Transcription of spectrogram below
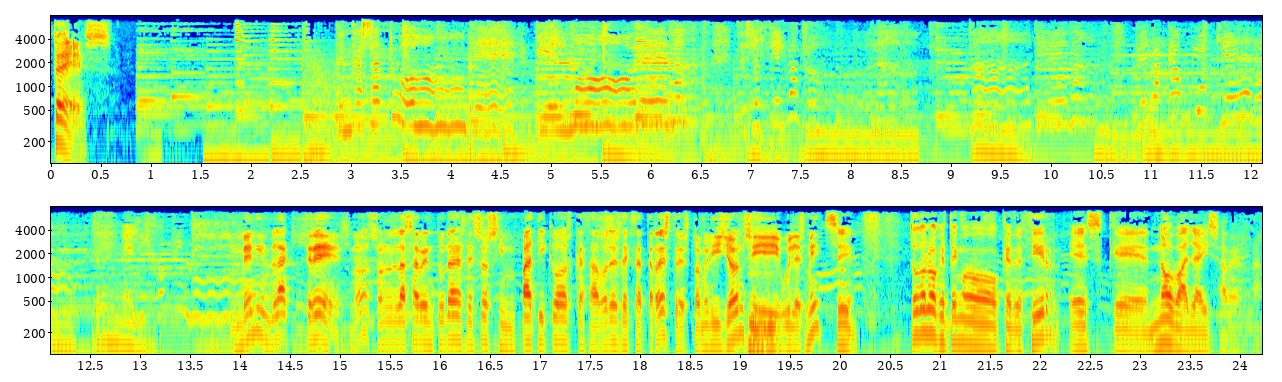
3. Men in Black 3, ¿no? Son las aventuras de esos simpáticos cazadores de extraterrestres, Tommy Lee Jones y. Will Smith. Sí. Todo lo que tengo que decir es que no vayáis a verla.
